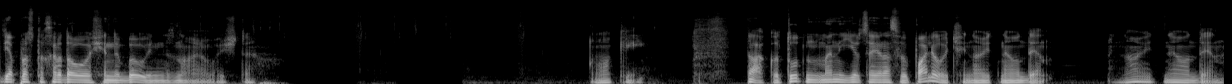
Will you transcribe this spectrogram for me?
Я просто хардового ще не бив і не знаю, бачите. Окей. Так, отут в мене є в цей раз випалювач і навіть не один. Навіть не один.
